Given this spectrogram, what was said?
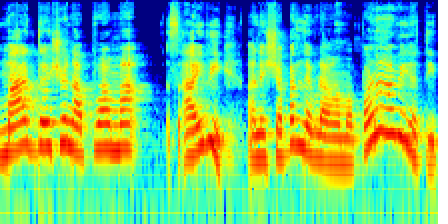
માર્ગદર્શન આપવામાં આવી અને શપથ લેવડાવવામાં પણ આવી હતી.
